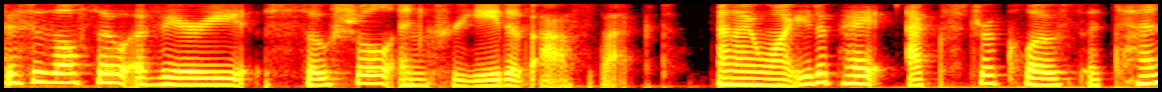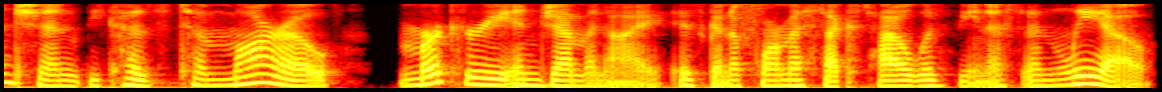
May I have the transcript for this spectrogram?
This is also a very social and creative aspect. And I want you to pay extra close attention because tomorrow, Mercury in Gemini is going to form a sextile with Venus in Leo.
